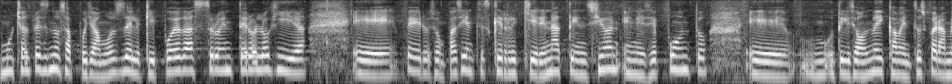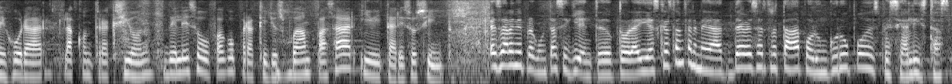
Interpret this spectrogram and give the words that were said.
muchas veces nos apoyamos del equipo de gastroenterología, eh, pero son pacientes que requieren atención en ese punto. Eh, utilizamos medicamentos para mejorar la contracción del esófago para que ellos puedan pasar y evitar esos síntomas. Esa era mi pregunta siguiente, doctora, y es que esta enfermedad debe ser tratada por un grupo de especialistas,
